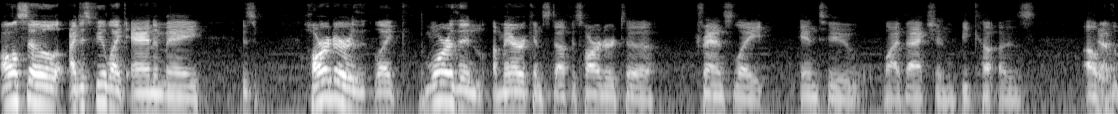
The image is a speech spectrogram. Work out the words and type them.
Also, I just feel like anime is harder, like more than American stuff is harder to translate into live action because of Yeah.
